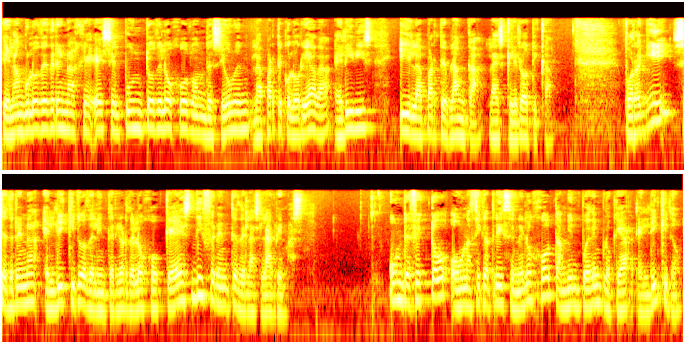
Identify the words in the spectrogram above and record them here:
El ángulo de drenaje es el punto del ojo donde se unen la parte coloreada, el iris, y la parte blanca, la esclerótica. Por aquí se drena el líquido del interior del ojo que es diferente de las lágrimas. Un defecto o una cicatriz en el ojo también pueden bloquear el líquido.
